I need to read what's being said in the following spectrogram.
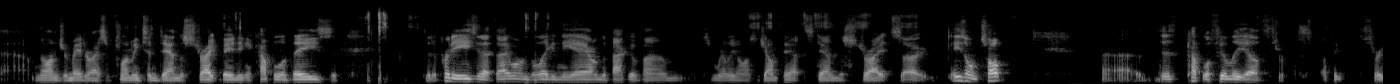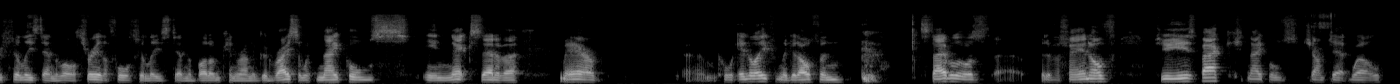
uh, 900 metre race at Flemington down the straight, beating a couple of these. Did it pretty easy that day, Won the leg in the air on the back of um, some really nice jump outs down the straight. So he's on top. Uh, there's a couple of filly, uh, th- I think three fillies down the bottom, three of the four fillies down the bottom can run a good race. And with Naples in next out of a mare um, called Italy from the Godolphin stable, who was a bit of a fan of few years back. Naples jumped out well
